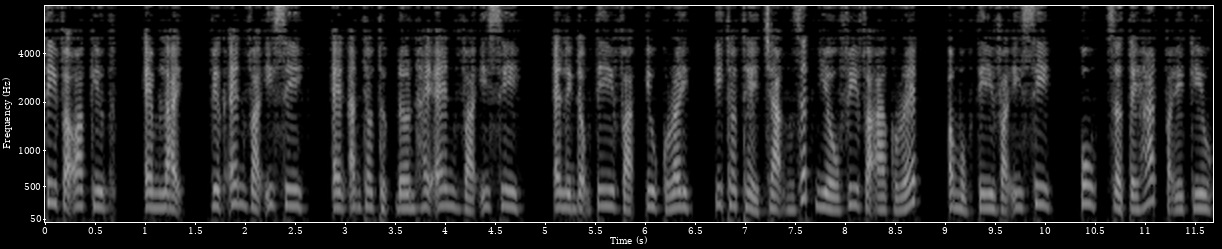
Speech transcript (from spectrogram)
T và OQ, em lại, việc N và EC, N ăn theo thực đơn hay N và EC, N linh động T và Ukraine, Y theo thể trạng rất nhiều V và AGREP, O mục T và EC, U, giờ TH và EQ.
